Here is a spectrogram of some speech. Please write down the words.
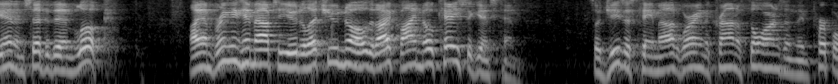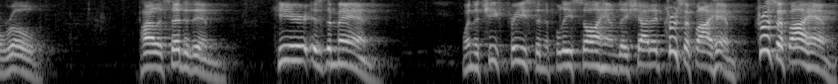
Again and said to them, Look, I am bringing him out to you to let you know that I find no case against him. So Jesus came out wearing the crown of thorns and the purple robe. Pilate said to them, Here is the man. When the chief priests and the police saw him, they shouted, Crucify him! Crucify him!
